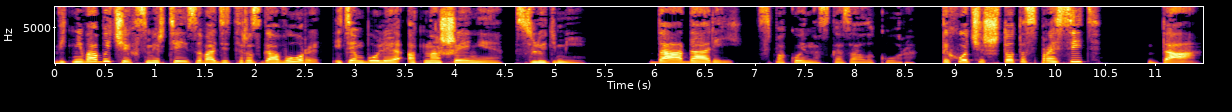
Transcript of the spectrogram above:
Ведь не в обычаях смертей заводить разговоры и тем более отношения с людьми. «Да, Дарий», — спокойно сказала Кора. «Ты хочешь что-то спросить?» «Да».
